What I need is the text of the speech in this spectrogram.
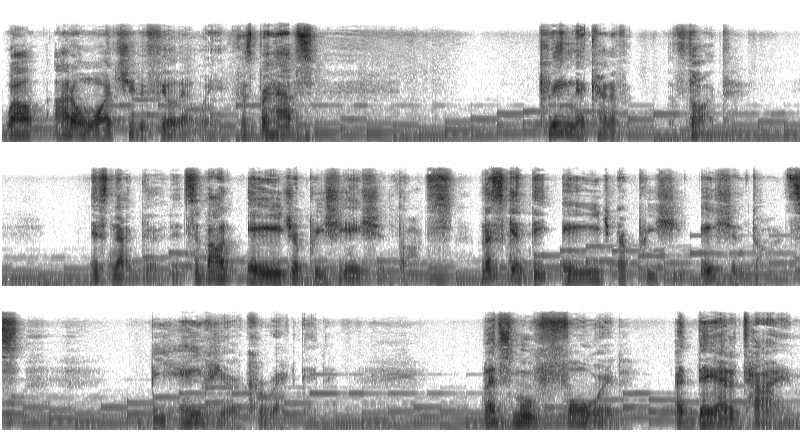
Well, I don't want you to feel that way because perhaps creating that kind of thought is not good. It's about age appreciation thoughts. Let's get the age appreciation thoughts, behavior corrected. Let's move forward a day at a time.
